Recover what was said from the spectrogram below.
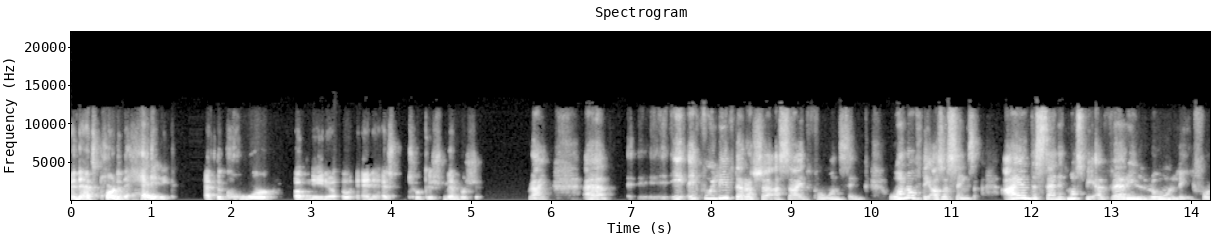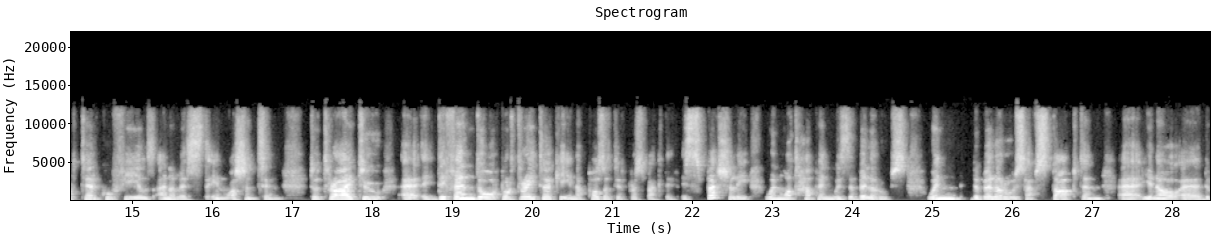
and that's part of the headache at the core of NATO and as Turkish membership. Right. Uh, if we leave the Russia aside for one thing, one of the other things, I understand it must be a very lonely for Turkophiles analyst in Washington to try to uh, defend or portray Turkey in a positive perspective, especially when what happened with the Belarus, when the Belarus have stopped and, uh, you know, uh, the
